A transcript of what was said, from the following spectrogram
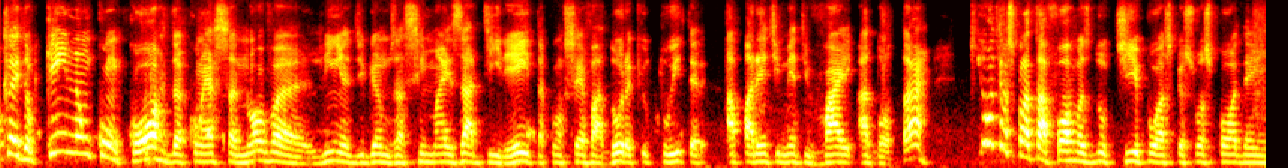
Ô, Cleiton, quem não concorda com essa nova linha, digamos assim, mais à direita, conservadora, que o Twitter aparentemente vai adotar, que outras plataformas do tipo as pessoas podem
